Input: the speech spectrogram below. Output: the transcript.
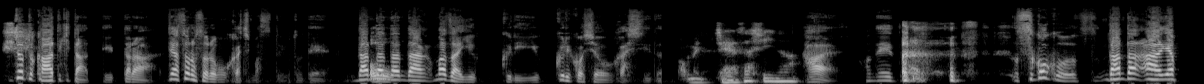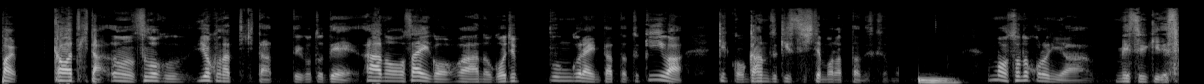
ちょっと変わってきたって言ったら、じゃあそろそろ動かしますということで、だんだんだんだん、まずはゆっくり、ゆっくり腰を動かしていただめっちゃ優しいな。はい。ほんで、すごく、だんだん、あ、やっぱ変わってきた。うん、すごく良くなってきたっていうことで、あの、最後は、あの、50分ぐらいに経った時には、結構ガン付きしてもらったんですけども、うん。もうその頃には、メス行きです。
